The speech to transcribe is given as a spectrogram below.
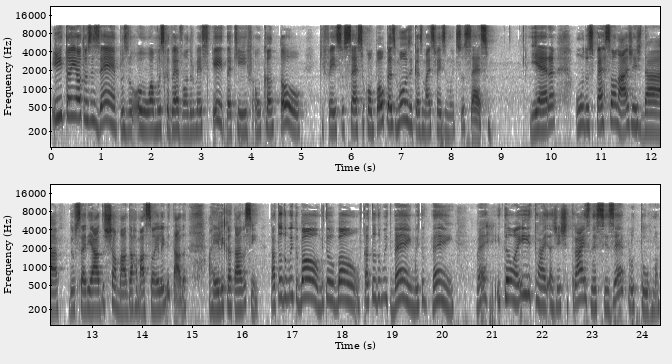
E tem outros exemplos, ou a música do Evandro Mesquita, que é um cantor que fez sucesso com poucas músicas, mas fez muito sucesso. E era um dos personagens da, do seriado chamado Armação Ilimitada. Aí ele cantava assim: Tá tudo muito bom, muito bom, tá tudo muito bem, muito bem. Né? Então aí a gente traz nesse exemplo, turma,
